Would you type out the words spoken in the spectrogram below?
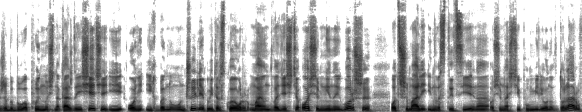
żeby była płynność na każdej sieci i oni ich będą łączyli. Twitter Square mają 28, nie najgorszy otrzymali inwestycje na 18,5 milionów dolarów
